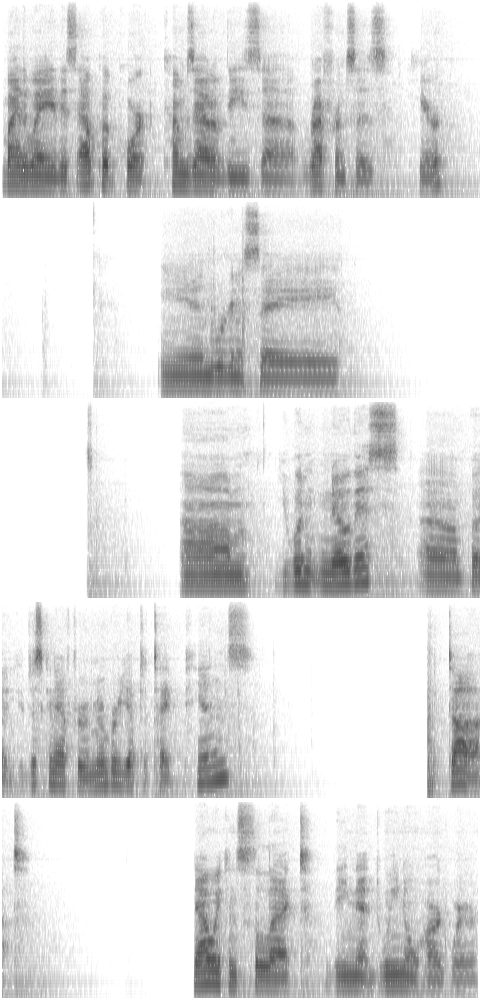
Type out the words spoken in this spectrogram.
By the way, this output port comes out of these uh, references here. And we're going to say, um, you wouldn't know this, uh, but you're just going to have to remember you have to type pins dot. Now we can select the Netduino hardware.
